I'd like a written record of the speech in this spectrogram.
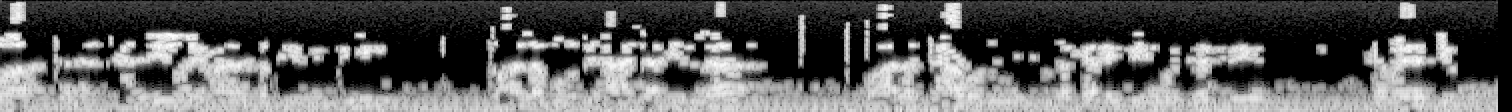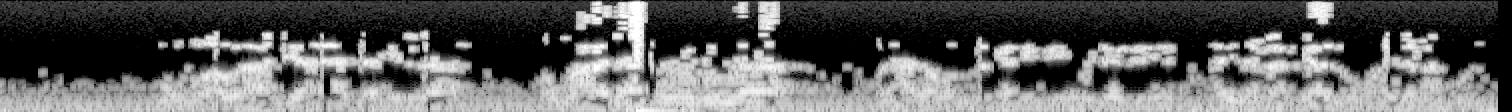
وتحريرهم على في الدين وعلى بغض أعداء الله وعلى التعرض من مكائدهم وشرهم كما يجب بغض أعداء الله ومعاداتهم في الله والحذر من مكائدهم وشرهم أينما كانوا وأينما كنوا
